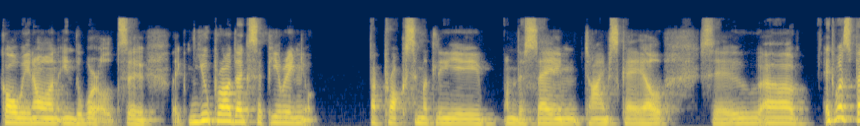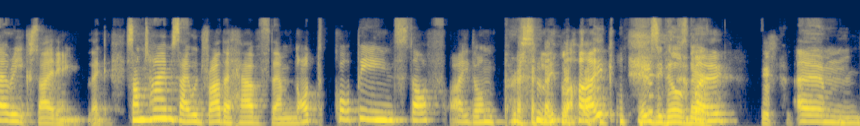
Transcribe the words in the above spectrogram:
going on in the world. So like new products appearing approximately on the same time scale so uh, it was very exciting. Like sometimes i would rather have them not copying stuff i don't personally like. Hazy pilsner. But, um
